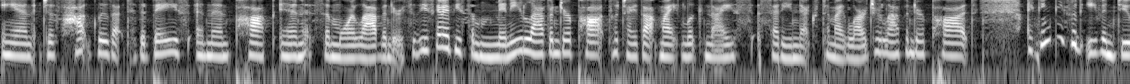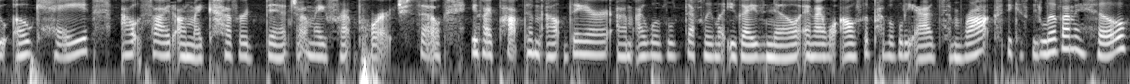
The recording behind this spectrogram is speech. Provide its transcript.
and just hot glue that to the base and then pop in some more lavender. So these are going to be some mini lavender pots, which I thought might look nice setting next to my larger lavender pot. I think these would even do okay outside on my covered bench on my front porch. So if I pop them out there, um, I will definitely let you guys know. And I will also probably add some rocks because we live on a hill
